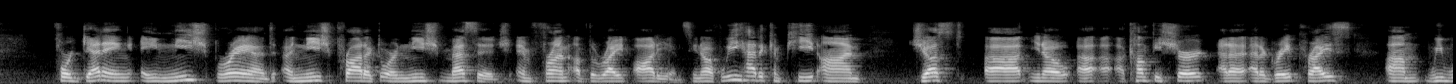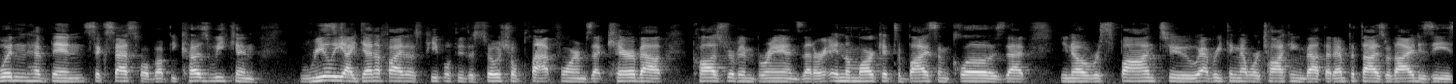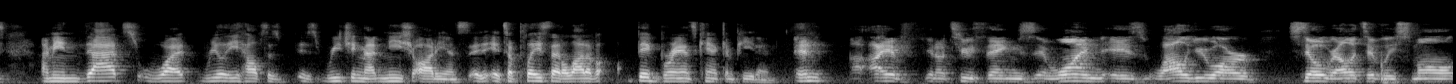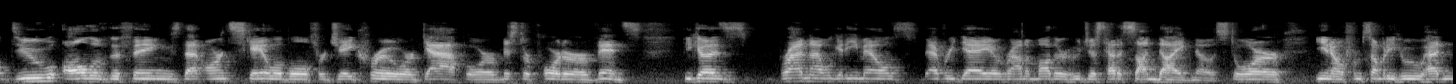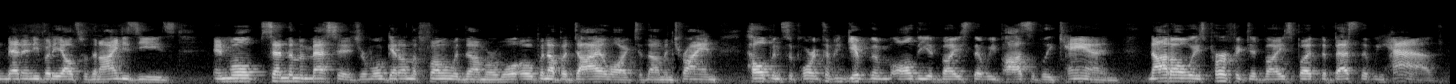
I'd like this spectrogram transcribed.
for getting a niche brand, a niche product, or a niche message in front of the right audience. You know, if we had to compete on just, uh, you know, a, a, comfy shirt at a, at a great price, um, we wouldn't have been successful. But because we can really identify those people through the social platforms that care about cause driven brands that are in the market to buy some clothes that you know respond to everything that we're talking about that empathize with eye disease. I mean that's what really helps is is reaching that niche audience. It, it's a place that a lot of big brands can't compete in. And i have you know two things. One is while you are still relatively small, do all of the things that aren't scalable for J. Crew or Gap or Mr. Porter or Vince, because Brad and I will get emails every day around a mother who just had a son diagnosed, or you know from somebody who hadn't met anybody else with an eye disease, and we'll send them a message, or we'll get on the phone with them, or we'll open up a dialogue to them and try and help and support them and give them all the advice that we possibly can not always perfect advice, but the best that we have.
